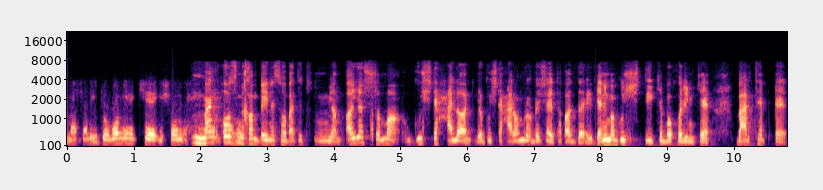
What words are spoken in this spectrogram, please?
مسئله دوم اینه که ایشون من عضو می‌خوام بین صحبتتون میام. آیا شما گوشت حلال یا گوشت حرام رو بهش اعتقاد دارید؟ یعنی ما گوشتی که بخوریم که بر طبق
